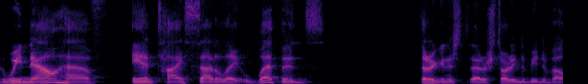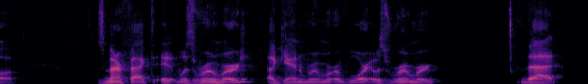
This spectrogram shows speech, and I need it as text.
We now have anti-satellite weapons that are going to that are starting to be developed. As a matter of fact, it was rumored, again, rumor of war, it was rumored that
